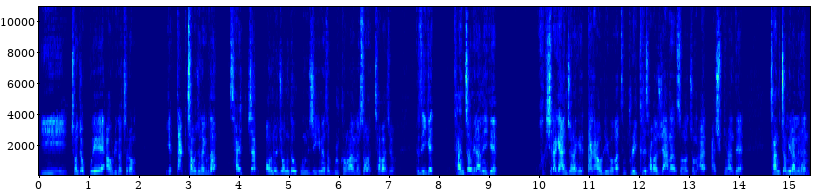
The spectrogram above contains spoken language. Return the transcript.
이 전적부의 아우리거처럼 이게 딱 잡아준다기보다 살짝 어느 정도 움직이면서 물컹하면서 잡아줘. 그래서 이게 단점이라면 이게 확실하게 안전하게 딱 아우리거 같은 브레이크를 잡아주지 않아서 좀 아, 아쉽긴 한데 장점이라면은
